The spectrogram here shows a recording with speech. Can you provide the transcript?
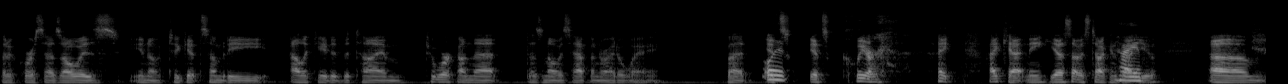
but of course, as always, you know, to get somebody allocated the time to work on that doesn't always happen right away. But Well, it's it's clear. hi, hi, Kattni. Yes, I was talking Hi. about you. Um,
